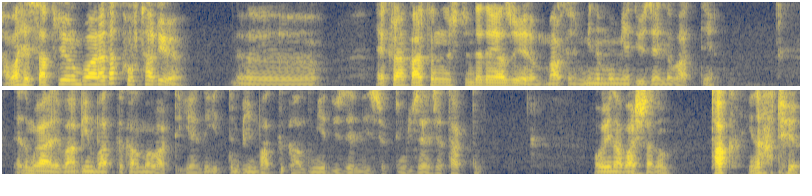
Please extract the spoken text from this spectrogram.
Ama hesaplıyorum bu arada kurtarıyor. Ee, ekran kartının üstünde de yazıyor minimum 750 watt diye. Dedim galiba 1000 wattlık alma vakti geldi. Gittim 1000 wattlık aldım. 750'yi söktüm. Güzelce taktım. Oyuna başladım. Tak yine atıyor.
